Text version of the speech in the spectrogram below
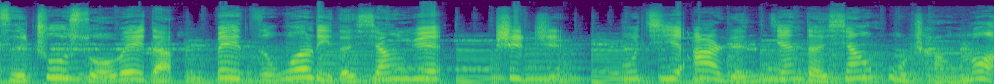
此处所谓的被子窝里的相约，是指夫妻二人间的相互承诺。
